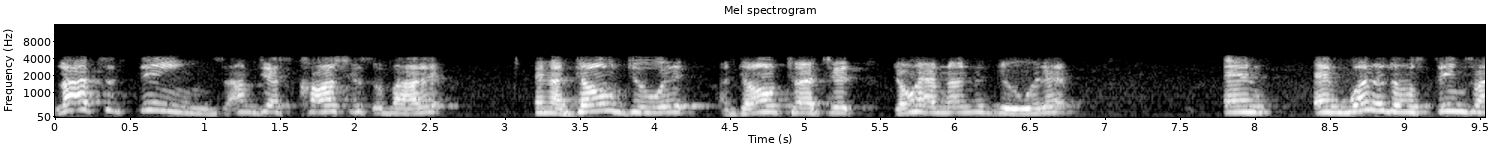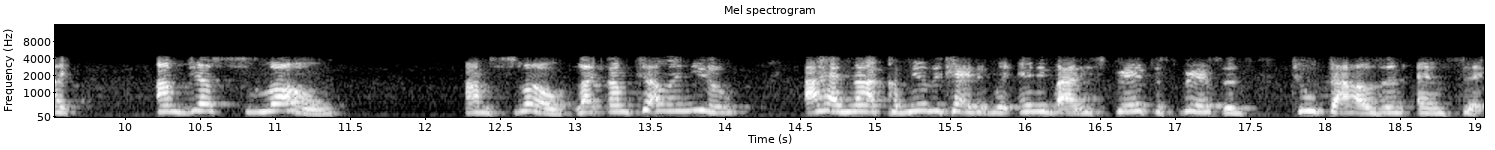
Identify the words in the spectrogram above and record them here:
lots of things. I'm just cautious about it, and I don't do it. I don't touch it. Don't have nothing to do with it. And and one of those things like I'm just slow. I'm slow. Like I'm telling you, I had not communicated with anybody spirit to spirit since 2006.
